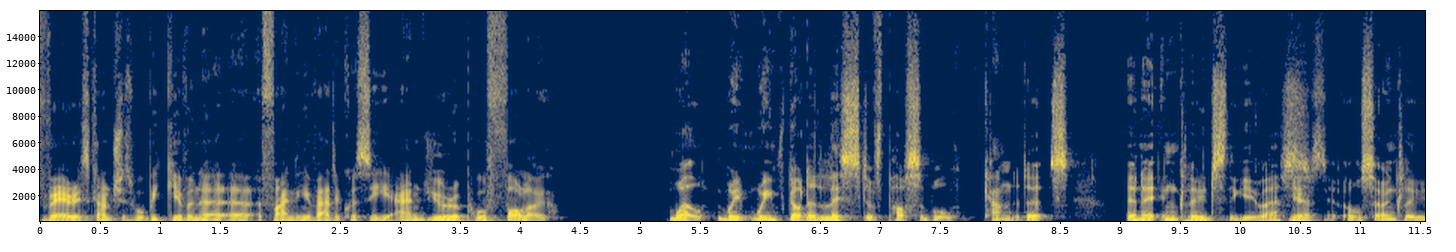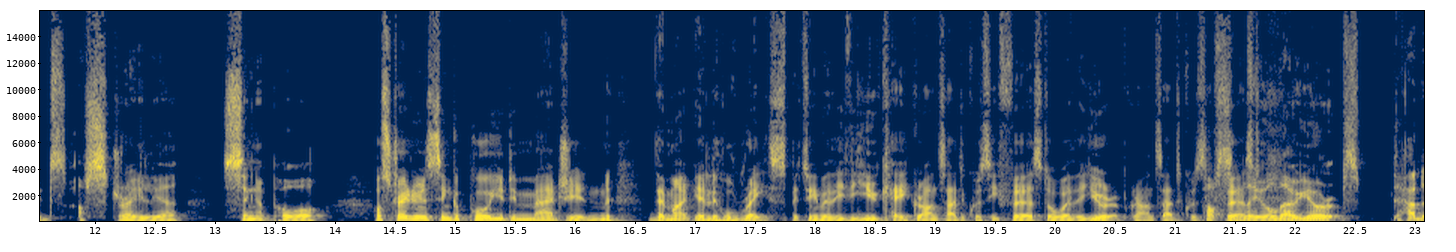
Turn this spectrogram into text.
various countries will be given a, a finding of adequacy, and Europe will follow. Well, we, we've got a list of possible candidates, and it includes the US. Yes. It also includes Australia, Singapore, Australia and Singapore, you'd imagine there might be a little race between whether the UK grants adequacy first or whether Europe grants adequacy Possibly, first. although Europe's had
